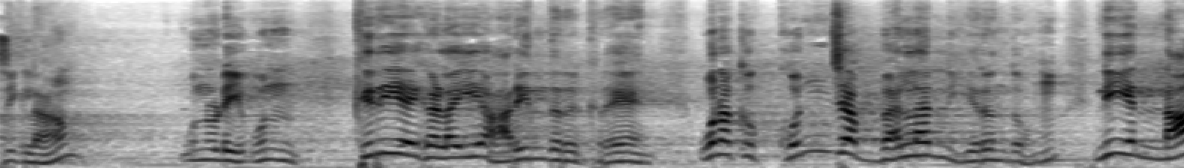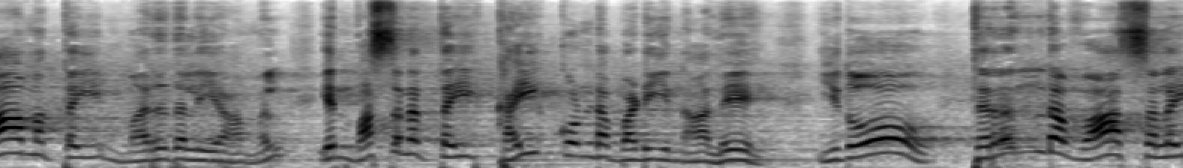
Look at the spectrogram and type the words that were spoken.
வாசிக்கலாம். உன்னுடைய உன் கிரியைகளை அறிந்திருக்கிறேன். உனக்கு கொஞ்ச பலன் இருந்தும் நீ என் நாமத்தை மறுதலியாமல் என் வசனத்தை கை கொண்டபடியினாலே இதோ திறந்த வாசலை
